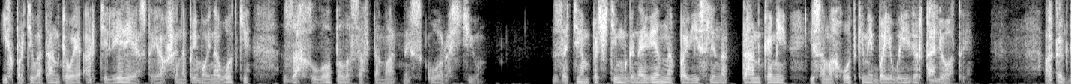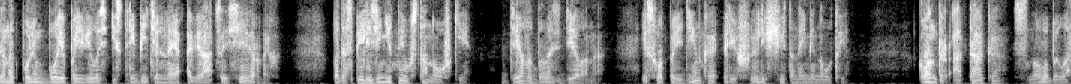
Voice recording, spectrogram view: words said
Их противотанковая артиллерия, стоявшая на прямой наводке, захлопала с автоматной скоростью. Затем почти мгновенно повисли над танками и самоходками боевые вертолеты. А когда над полем боя появилась истребительная авиация северных, подоспели зенитные установки. Дело было сделано. Исход поединка решили считанные минуты. Контратака снова была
